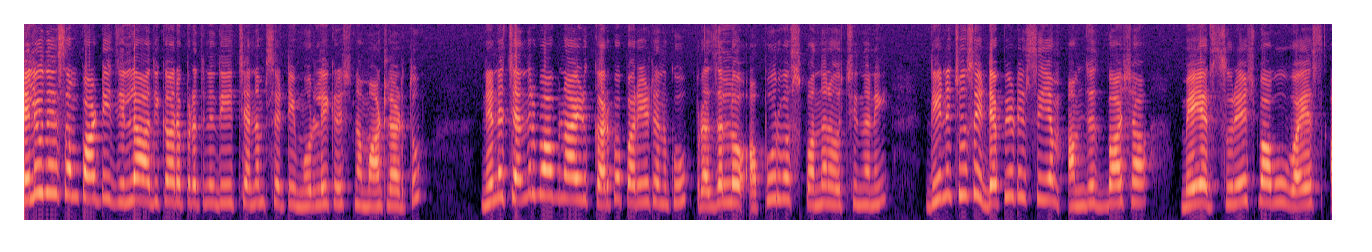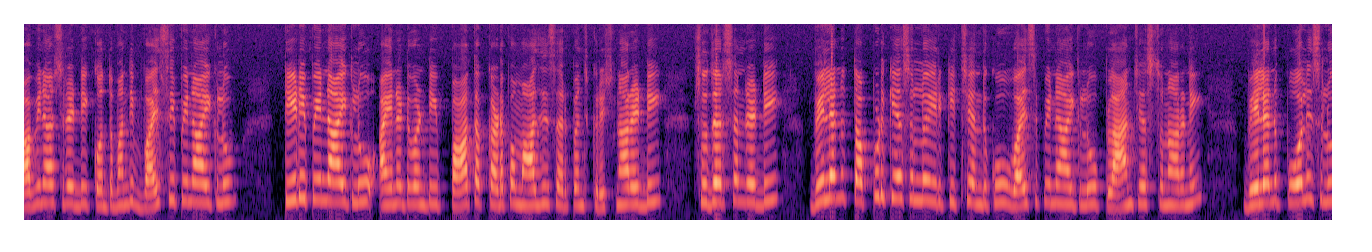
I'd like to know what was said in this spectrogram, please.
తెలుగుదేశం పార్టీ జిల్లా అధికార ప్రతినిధి చెన్నంశెట్టి మురళీకృష్ణ మాట్లాడుతూ నిన్న చంద్రబాబు నాయుడు కడప పర్యటనకు ప్రజల్లో అపూర్వ స్పందన వచ్చిందని దీన్ని చూసి deputy CM Amjad Basha mayor Suresh Babu YS Avinash Reddy కొంతమంది వైసీపీ నాయకులు టీడీపీ నాయకులు అయినటువంటి పాత కడప మాజీ సర్పంచ్ కృష్ణారెడ్డి సుదర్శన్ రెడ్డి వీళ్ళను తప్పుడు కేసుల్లో ఇరికిచ్చేందుకు వైసీపీ నాయకులు ప్లాన్ చేస్తున్నారని వీళ్ళను పోలీసులు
